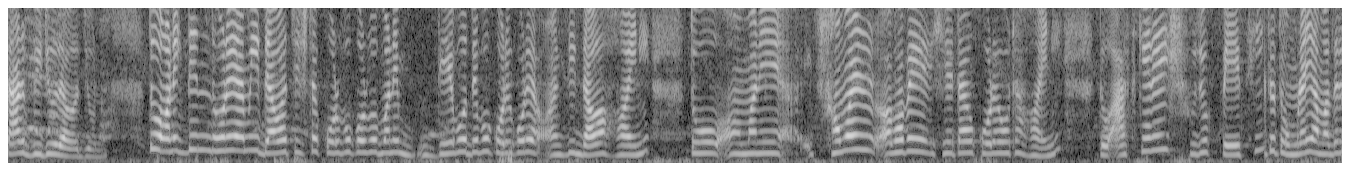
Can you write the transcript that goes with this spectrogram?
তার ভিডিও দেওয়ার জন্য। তো অনেক দিন ধরে আমি দেওয়ার চেষ্টা করব করব মানে দেবো দেবো করে করে অনেক দিন দেওয়া হয়নি। তো মানে সময়ের অভাবে সেটা করে ওঠা হয়নি। তো আজকের এই সুযোগ পেয়েছি। তো তোমরাই আমাদের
